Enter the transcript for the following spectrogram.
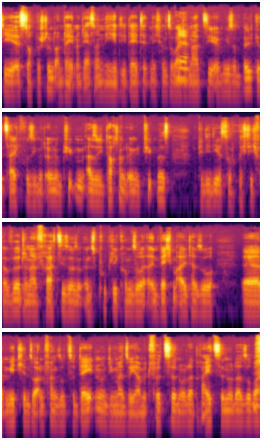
die ist doch bestimmt am Daten. Und er so, nee, die datet nicht und so weiter. Ja. Dann hat sie irgendwie so ein Bild gezeigt, wo sie mit irgendeinem Typen, also die Tochter mit irgendeinem Typen ist PDD ist so richtig verwirrt und dann fragt sie so ins Publikum so, in welchem Alter so äh, Mädchen so anfangen so zu daten und die meinen so, ja, mit 14 oder 13 oder sowas.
